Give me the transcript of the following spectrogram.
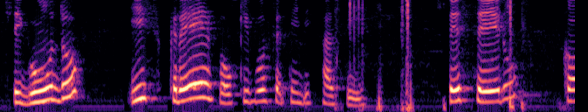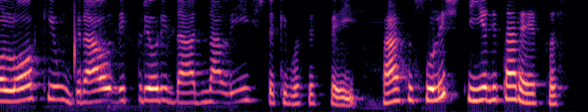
Segundo, escreva o que você tem de fazer. Terceiro, coloque um grau de prioridade na lista que você fez. Faça sua listinha de tarefas.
